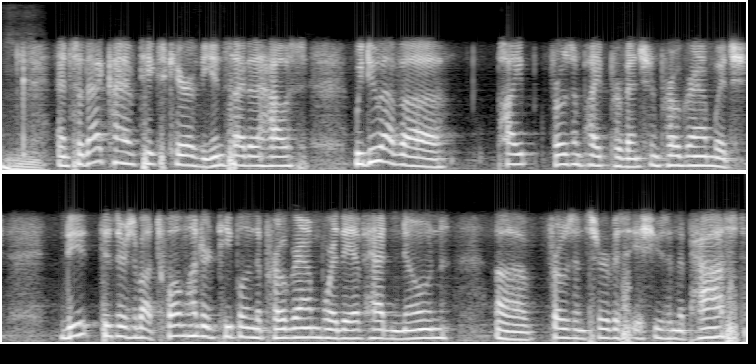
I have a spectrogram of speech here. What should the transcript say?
Mm-hmm. And so that kind of takes care of the inside of the house. We do have a pipe frozen pipe prevention program, which the, there's about 1,200 people in the program where they have had known uh, frozen service issues in the past.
